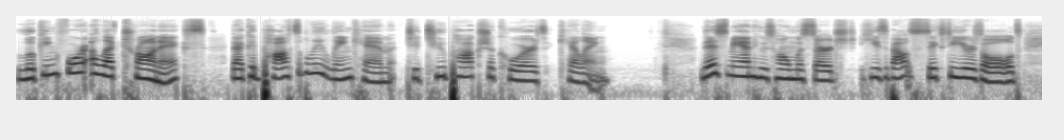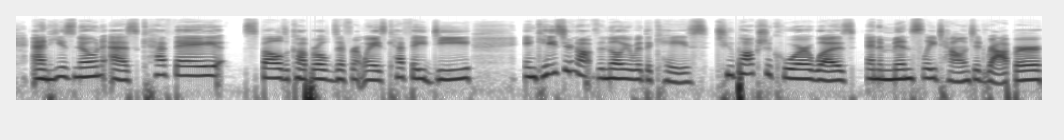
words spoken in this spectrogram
looking for electronics that could possibly link him to Tupac Shakur's killing. This man whose home was searched, he's about 60 years old and he's known as Kefe spelled a couple different ways, Kefe D. In case you're not familiar with the case, Tupac Shakur was an immensely talented rapper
